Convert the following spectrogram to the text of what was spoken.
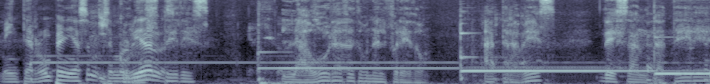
Me interrumpen y ya se, Y se me con olvidan. las- la hora de Don Alfredo, a través de Santa Tere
